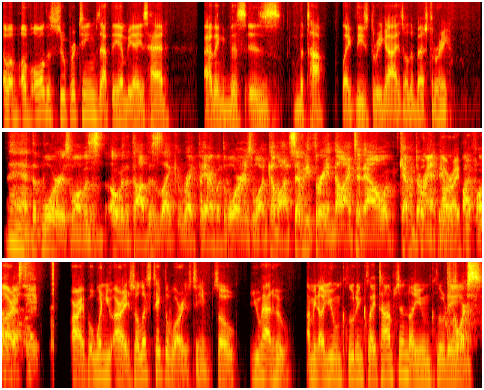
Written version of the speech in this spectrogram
of of all the super teams that the NBA's had, I think this is the top. Like these three guys are the best three. Man, the Warriors one was over the top. This is like right there, but the Warriors one, come on, 73 and 9 to now Kevin Durant. They All were right, by but- far the all right. best team. All right, but when you all right, so let's take the Warriors team. So you had who? I mean, are you including Klay Thompson? Are you including? Of course.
